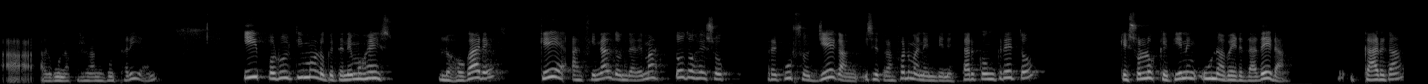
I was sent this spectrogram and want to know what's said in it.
a algunas personas nos gustaría. Y por último, lo que tenemos es los hogares, que al final, donde además todos esos recursos llegan y se transforman en bienestar concreto, que son los que tienen una verdadera carga,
